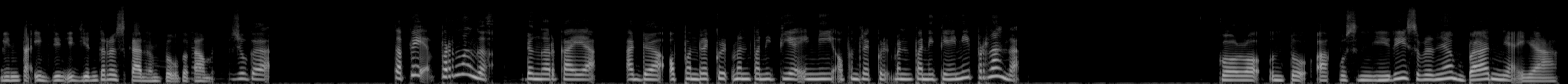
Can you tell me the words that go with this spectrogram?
minta izin-izin terus kan untuk ke Ya, kampus juga tapi pernah nggak dengar kayak ada open recruitment panitia ini open recruitment panitia ini pernah nggak kalau untuk aku sendiri sebenarnya banyak ya.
